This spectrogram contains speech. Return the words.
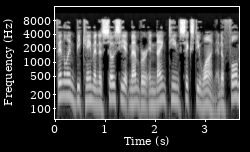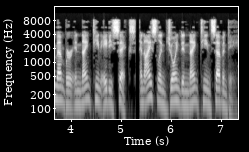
Finland became an associate member in 1961 and a full member in 1986, and Iceland joined in 1970.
